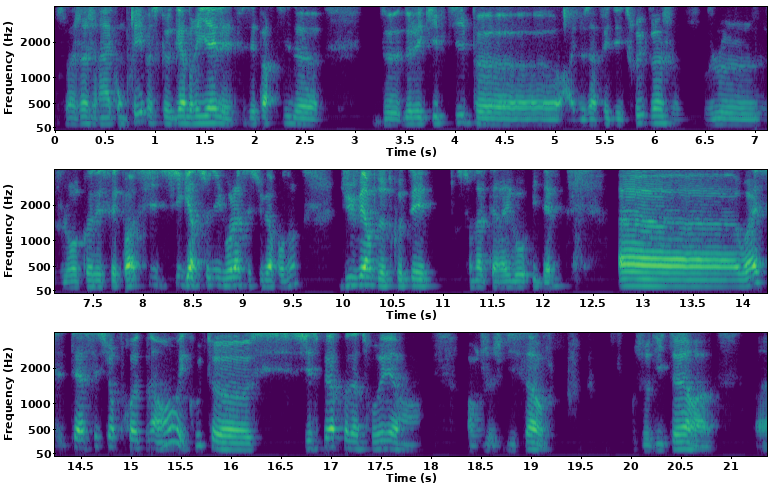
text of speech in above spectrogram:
j'ai rien compris parce que Gabriel faisait partie de, de, de l'équipe type. euh, il nous a fait des trucs, là, je ne le, je le reconnaissais pas. Si, si garde ce niveau-là, c'est super pour nous. Duvert de l'autre côté, son alter ego, idem. Euh, ouais, c'était assez surprenant. Écoute, j'espère qu'on a trouvé un. Alors, je, je dis ça aux auditeurs. Euh,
